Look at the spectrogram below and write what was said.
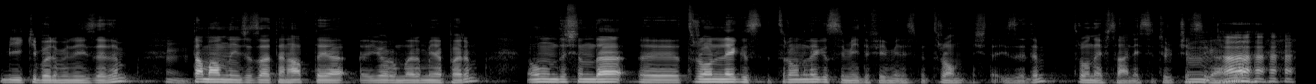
bir iki bölümünü izledim. Hmm. Tamamlayınca zaten haftaya e, yorumlarımı yaparım. Onun dışında e, Tron Legacy, Tron Legacy miydi filmin ismi? Tron işte izledim. Tron Efsanesi Türkçesi galiba. Ha, ha.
